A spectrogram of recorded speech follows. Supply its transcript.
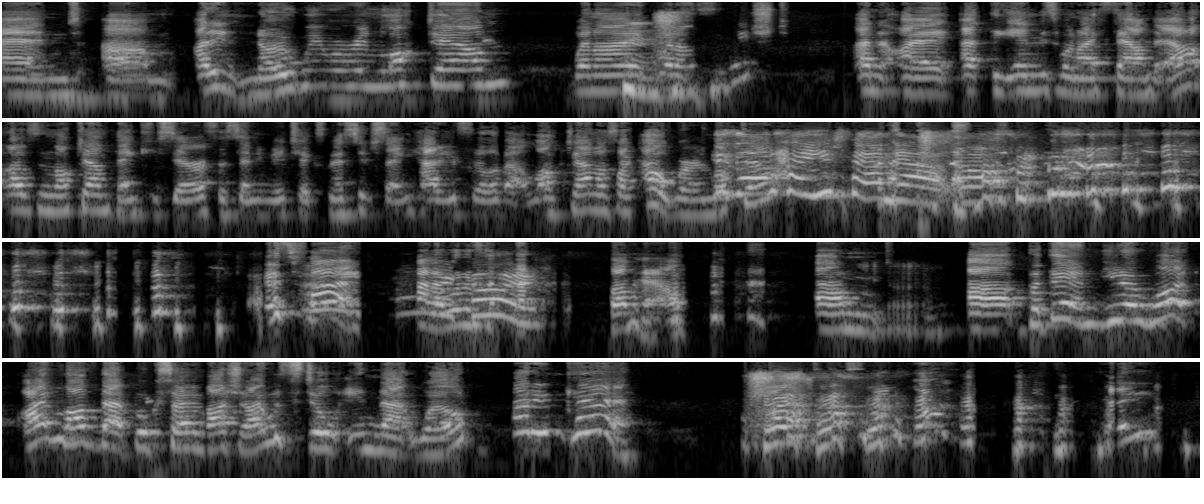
and um, I didn't know we were in lockdown when I when I finished. And I at the end is when I found out I was in lockdown. Thank you, Sarah, for sending me a text message saying how do you feel about lockdown. I was like, oh, we're in lockdown. Is that how you found out? it's fine. I would have somehow. Um, uh, but then you know what? I love that book so much, and I was still in that world. I didn't care. okay?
